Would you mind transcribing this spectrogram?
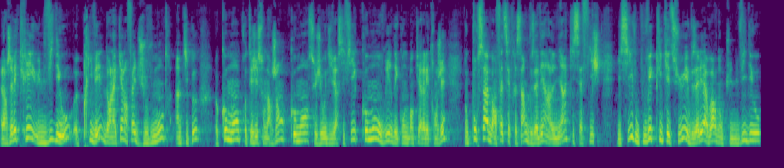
Alors j'avais créé une vidéo euh, privée dans laquelle en fait je vous montre un petit peu euh, comment protéger son argent, comment se géodiversifier, comment ouvrir des comptes bancaires à l'étranger. Donc pour ça, bah, en fait c'est très simple. Vous avez un lien qui s'affiche ici. Vous pouvez cliquer dessus et vous allez avoir donc une vidéo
